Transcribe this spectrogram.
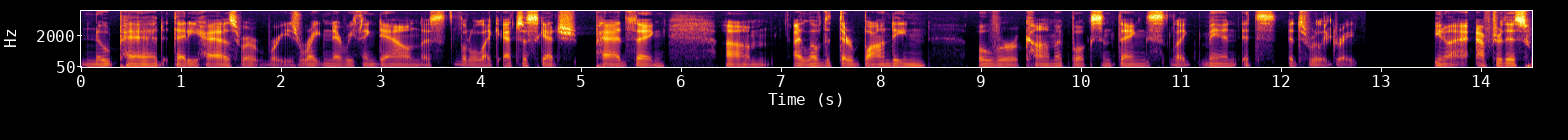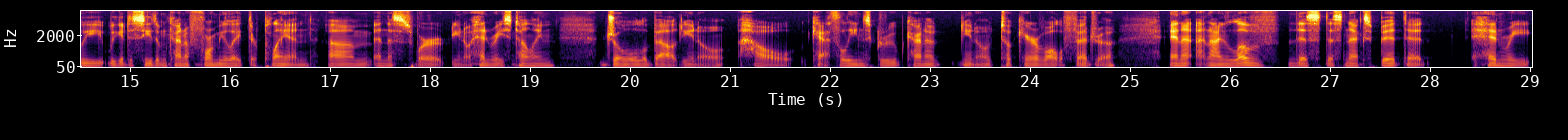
notepad that he has where, where he's writing everything down, this little like etch a sketch pad thing. Um, I love that they're bonding over comic books and things. Like, man, it's it's really great you know, after this, we, we get to see them kind of formulate their plan. Um, and this is where, you know, Henry's telling Joel about, you know, how Kathleen's group kind of, you know, took care of all of Fedra. And I, and I love this, this next bit that Henry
